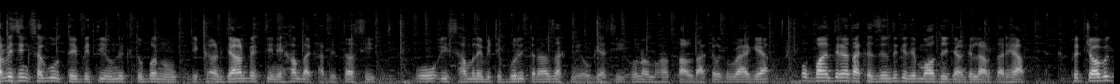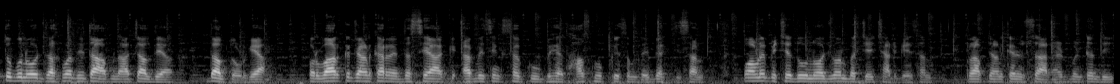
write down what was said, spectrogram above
ਅਰਵੀ ਸਿੰਘ ਸੰਧੂ ਉੱਤੇ ਬੀਤੀ 19 ਅਕਤੂਬਰ ਨੂੰ ਇੱਕ ਅਣਜਾਣ ਵਿਅਕਤੀ ਨੇ ਹਮਲਾ ਕਰ ਦਿੱਤਾ ਸੀ। ਉਹ ਇਸ ਹਮਲੇ ਵਿੱਚ ਬੁਰੀ ਤਰ੍ਹਾਂ ਜ਼ਖਮੀ ਹੋ ਗਿਆ ਸੀ। ਉਹਨਾਂ ਨੂੰ ਹਸਪਤਾਲ ਦਾਖਲ ਕਰਵਾਇਆ ਗਿਆ। ਉਹ ਪੰਜ ਦਿਨਾਂ ਤੱਕ ਜ਼ਿੰਦਗੀ ਦੇ ਮੌਤ ਦੀ ਜੰਗ ਲੜਦਾ ਰਿਹਾ। ਫਿਰ 24 ਅਕਤੂਬਰ ਨੂੰ ਜ਼ਖਮਾਂ ਦੀ ਧਾਪ ਨਾਲ ਚੱਲਦਿਆਂ ਦਮ ਤੋੜ ਗਿਆ। ਪਰਿਵਾਰਕ ਜਾਣਕਾਰ ਨੇ ਦੱਸਿਆ ਕਿ ਅਰਵਿੰਦ ਸਿੰਘ ਸੱਗੂ ਬੇहद ਹਸਮੁਖ ਕਿਸਮ ਦੇ ਵਿਅਕਤੀ ਸਨ। ਉਹ ਆਪਣੇ ਪਿੱਛੇ ਦੋ ਨੌਜਵਾਨ ਬੱਚੇ ਛੱਡ ਗਏ ਸਨ। ਪ੍ਰਾਪਤ ਜਾਣਕਾਰੀ ਅਨੁਸਾਰ ਐਡਮਿੰਟਨ ਦੀ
